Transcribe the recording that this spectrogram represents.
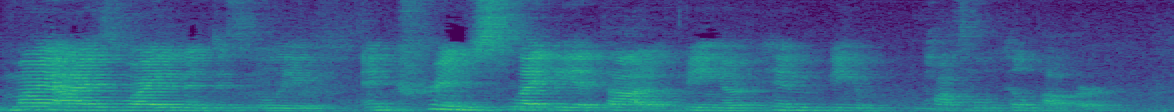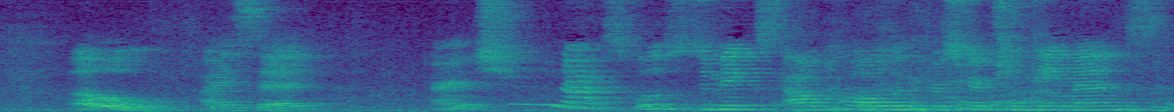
My eyes widened in disbelief and cringed slightly at thought of being a, him being a possible pill popper. Oh, I said, aren't you not supposed to mix alcohol with prescription pain meds?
